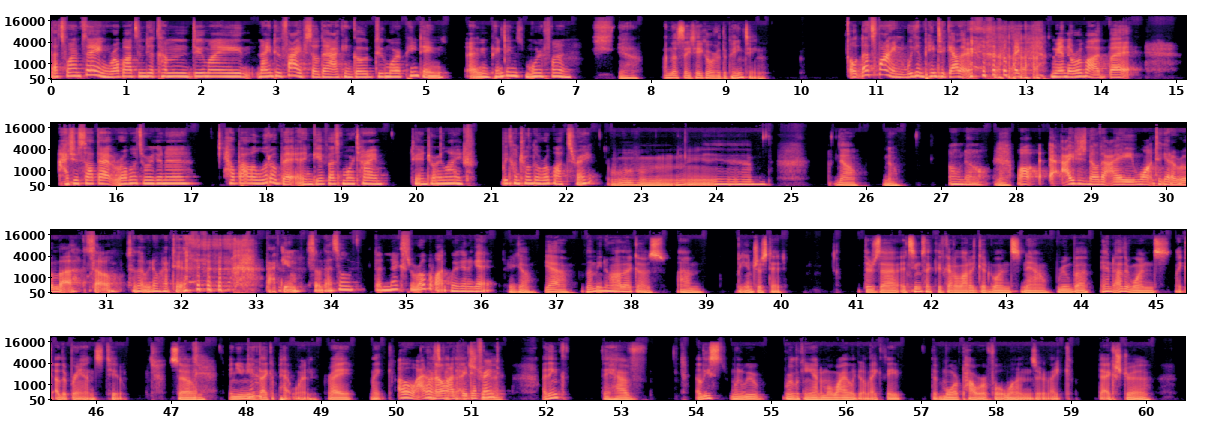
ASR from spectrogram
that's what I'm saying. Robots need to come do my nine to five so that I can go do more painting. I mean, painting's more fun. Yeah. Unless they take over the painting. Oh, that's fine. We can paint together, like me and the robot. But I just thought that robots were going to help out a little bit and give us more time to enjoy life. We control the robots, right? Mm. No, no. Oh no. Well, I just know that I want to get a Roomba, so so that we don't have to vacuum. So that's all the next robot we're gonna get. There you go. Yeah. Let me know how that goes. Um, be interested. There's a, it seems like they've got a lot of good ones now, Roomba and other ones, like other brands too. So, and you need Yeah. like a pet one, right? Like, Oh, I don't know. Are they extra- different? I think they have, at least when we were, were looking at them a while ago, like they, the more powerful ones or like the extra,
